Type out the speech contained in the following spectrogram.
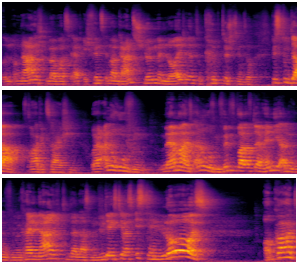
und Nachrichten bei WhatsApp, ich finde es immer ganz schlimm, wenn Leute so kryptisch sind, so, bist du da? Fragezeichen. Oder anrufen, mehrmals anrufen, fünfmal auf deinem Handy anrufen und keine Nachricht hinterlassen. Und du denkst dir, was ist denn los? Oh Gott,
